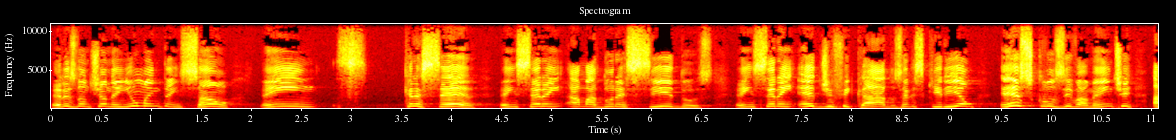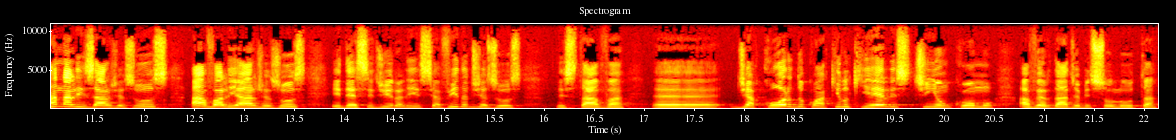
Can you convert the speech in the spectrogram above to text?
Eles não tinham nenhuma intenção em crescer, em serem amadurecidos, em serem edificados. Eles queriam exclusivamente analisar Jesus, avaliar Jesus e decidir ali se a vida de Jesus estava é, de acordo com aquilo que eles tinham como a verdade absoluta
